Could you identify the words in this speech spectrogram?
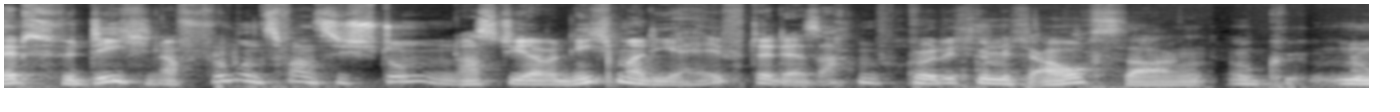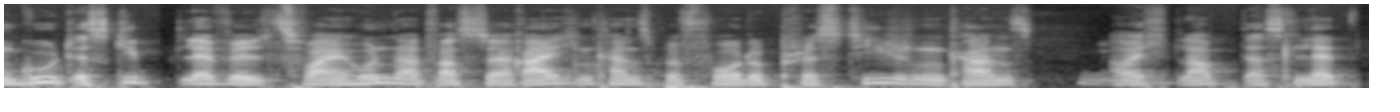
selbst für dich, nach 25 Stunden hast du ja nicht mal die Hälfte der Sachen. Würde ich nämlich auch sagen. Okay, nun gut, es gibt Level 200, was du erreichen kannst, bevor du Prestigen kannst. Mhm. Aber ich glaube, Let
